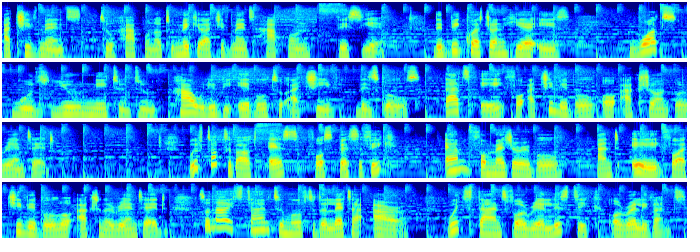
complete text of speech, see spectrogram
achievements to happen or to make your achievements happen this year. The big question here is what would you need to do? How will you be able to achieve these goals? That's A for achievable or action oriented. We've talked about S for specific, M for measurable, and A for achievable or action oriented. So now it's time to move to the letter R, which stands for realistic or relevant.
